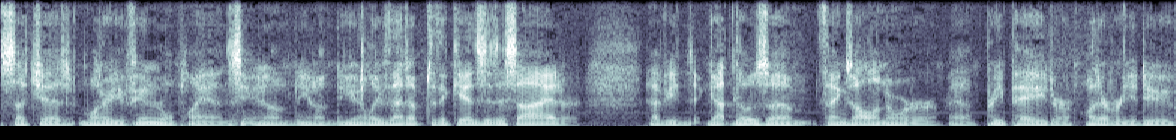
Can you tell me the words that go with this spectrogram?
such as what are your funeral plans. You know, you know, do you leave that up to the kids to decide, or have you got those um, things all in order, uh, prepaid or whatever you do?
